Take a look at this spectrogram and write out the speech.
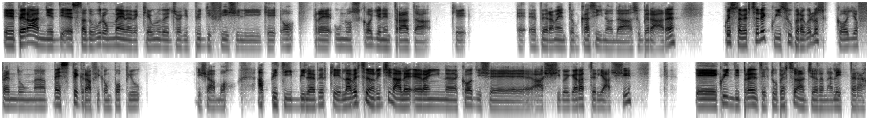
E per anni è, è, stato pure un meme perché è uno dei giochi più difficili che offre uno scoglio in entrata che è, è veramente un casino da superare. Questa versione qui supera quello scoglio offrendo una veste grafica un po' più diciamo appetibile perché la versione originale era in codice ASCII con i caratteri ASCII e quindi praticamente il tuo personaggio era una lettera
